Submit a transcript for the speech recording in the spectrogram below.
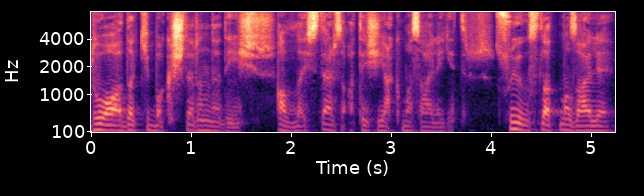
duadaki bakışların da değişir. Allah isterse ateşi yakmaz hale getirir. Suyu ıslatmaz hale,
